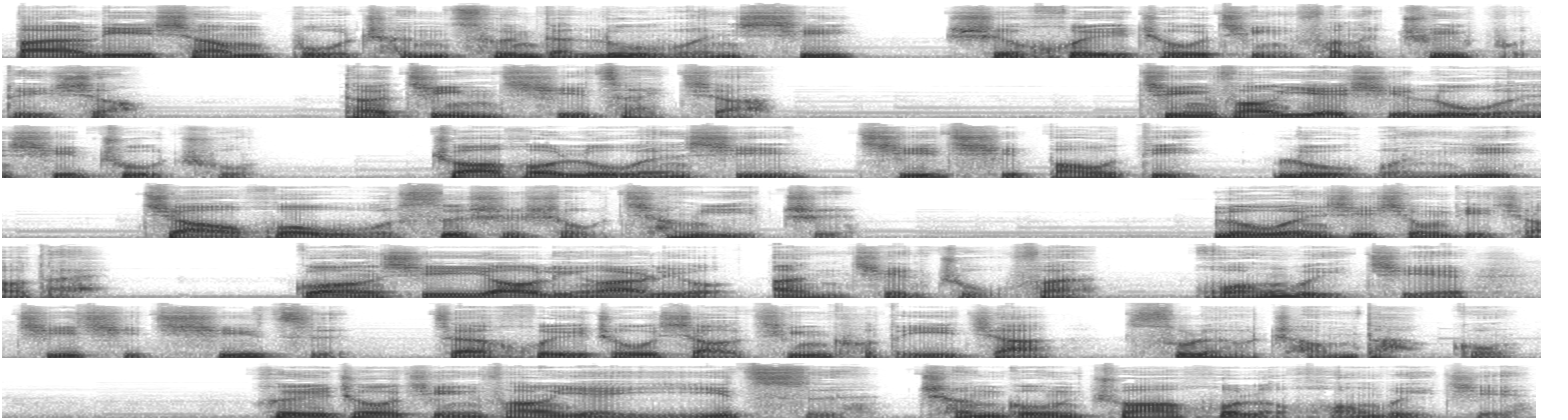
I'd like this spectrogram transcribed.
板栗乡卜城村的陆文熙是惠州警方的追捕对象，他近期在家。警方夜袭陆文熙住处，抓获陆文熙及其胞弟陆文义。缴获五四式手枪一支。陆文熙兄弟交代，广西幺零二六案件主犯黄伟杰及其妻子在惠州小金口的一家塑料厂打工。惠州警方也以此成功抓获了黄伟杰。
